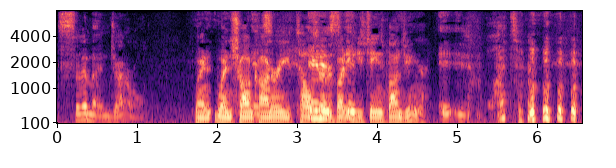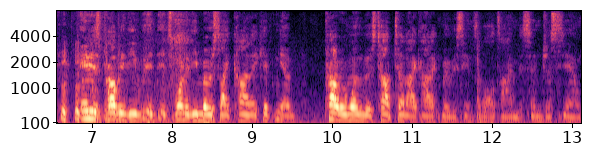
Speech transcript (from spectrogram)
cinema in general. When when Sean It's- Connery tells it is- everybody it- he's James Bond Jr. It, it, what? it is probably the it, it's one of the most iconic, if you know, probably one of the most top ten iconic movie scenes of all time. Is him just you know,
